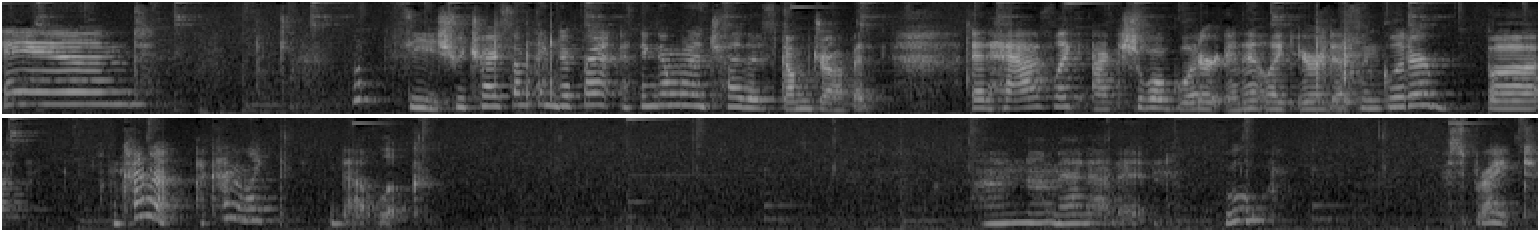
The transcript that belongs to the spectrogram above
And let's see, should we try something different? I think I'm gonna try this gumdrop. It, it has like actual glitter in it, like iridescent glitter, but I'm kinda, I kinda like that look. I'm not mad at it. Ooh, Sprite.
